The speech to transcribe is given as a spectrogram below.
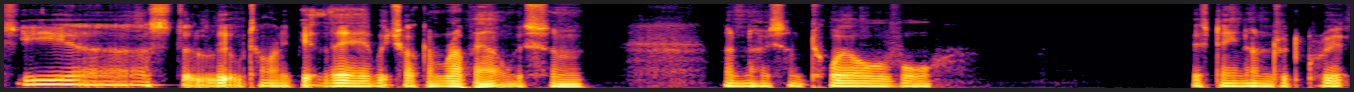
just a little tiny bit there which I can rub out with some I don't know some 12 or 1500 grit.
